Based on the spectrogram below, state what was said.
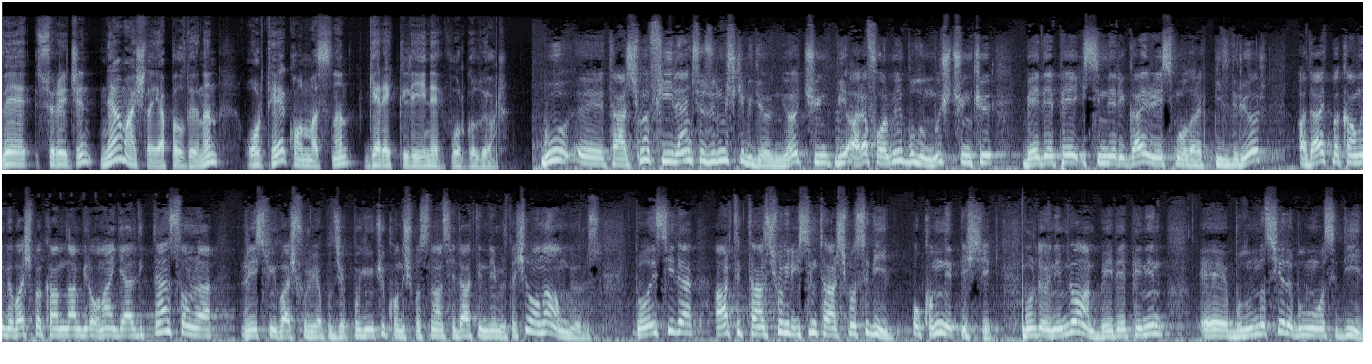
ve sürecin ne amaçla yapıldığının ortaya konmasının gerekliliğini vurguluyor. Bu e, tartışma fiilen çözülmüş gibi görünüyor. Çünkü bir ara formül bulunmuş. Çünkü BDP isimleri gayri resmi olarak bildiriyor. Adalet Bakanlığı ve Başbakan'dan bir onay geldikten sonra resmi başvuru yapılacak. Bugünkü konuşmasından Selahattin Demirtaş'ın onu anlıyoruz. Dolayısıyla artık tartışma bir isim tartışması değil. O konu netleşecek. Burada önemli olan BDP'nin e, bulunması ya da bulunmaması değil.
